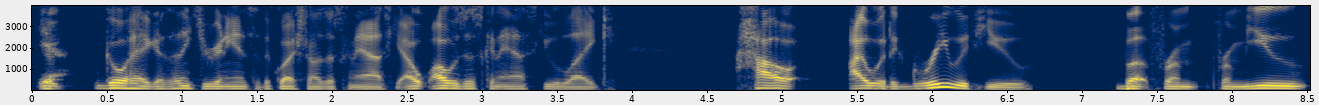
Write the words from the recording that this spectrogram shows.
Yeah. Go ahead, because I think you're going to answer the question I was just going to ask you. I, I was just going to ask you like how I would agree with you, but from from you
